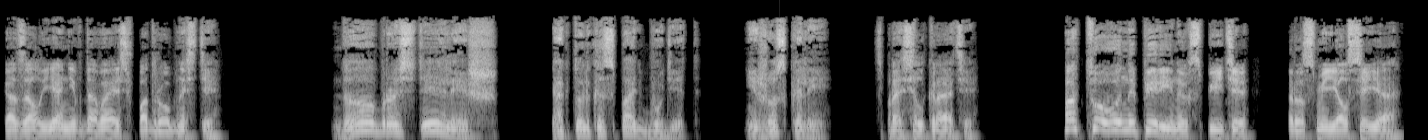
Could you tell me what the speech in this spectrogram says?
сказал я, не вдаваясь в подробности. Добро стелишь, как только спать будет. Не жестко ли? Спросил Крати. А то вы на перинах спите, рассмеялся я.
